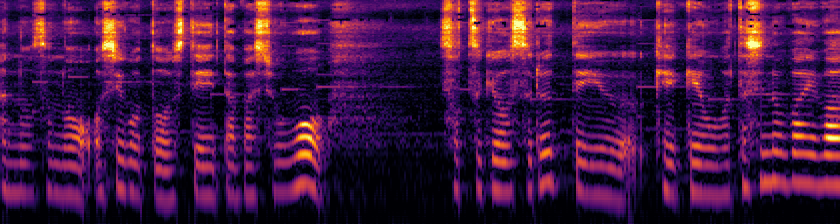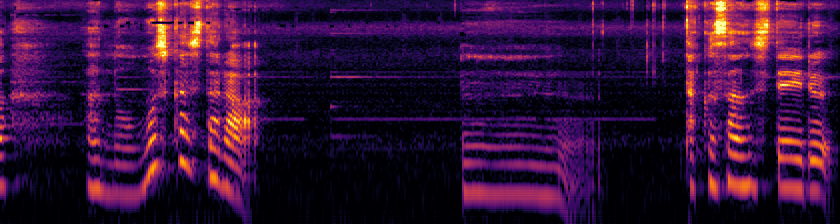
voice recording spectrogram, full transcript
あのそのお仕事をしていた場所を卒業するっていう経験を私の場合はあのもしかしたらうーんたくさんしている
